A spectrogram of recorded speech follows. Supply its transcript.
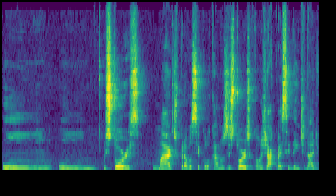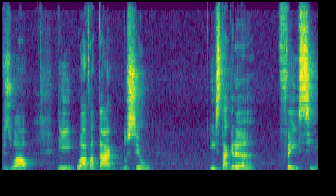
um, um stories uma arte para você colocar nos stories, já com essa identidade visual, e o avatar do seu Instagram, Face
